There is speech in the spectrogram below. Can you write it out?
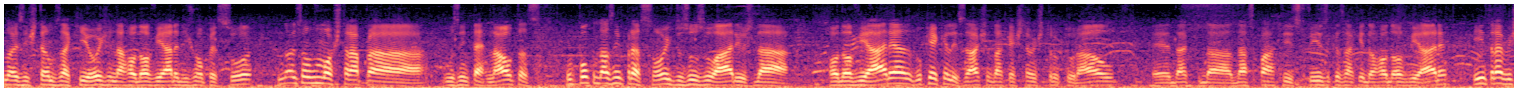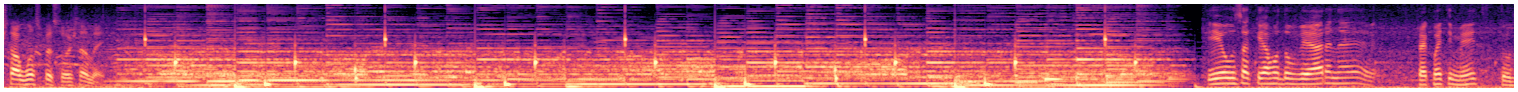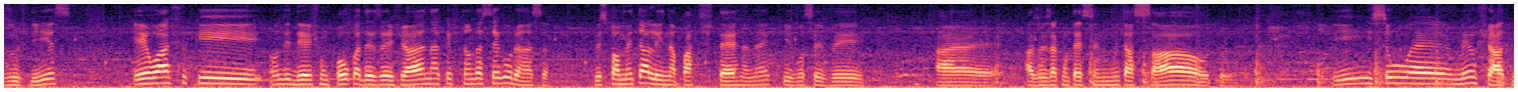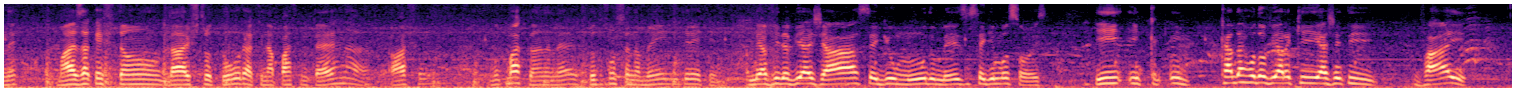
Nós estamos aqui hoje na rodoviária de João Pessoa e nós vamos mostrar para os internautas um pouco das impressões dos usuários da rodoviária, do que, é que eles acham da questão estrutural, é, da, da, das partes físicas aqui da rodoviária e entrevistar algumas pessoas também. Eu uso aqui a rodoviária, né, frequentemente, todos os dias. Eu acho que onde deixa um pouco a desejar é na questão da segurança, principalmente ali na parte externa, né, que você vê é, às vezes acontecendo muito assalto e isso é meio chato, né? Mas a questão da estrutura aqui na parte interna, eu acho muito bacana, né? Tudo funciona bem direitinho. A minha vida é viajar, seguir o mundo mesmo, seguir emoções. E em, em cada rodoviária que a gente vai,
